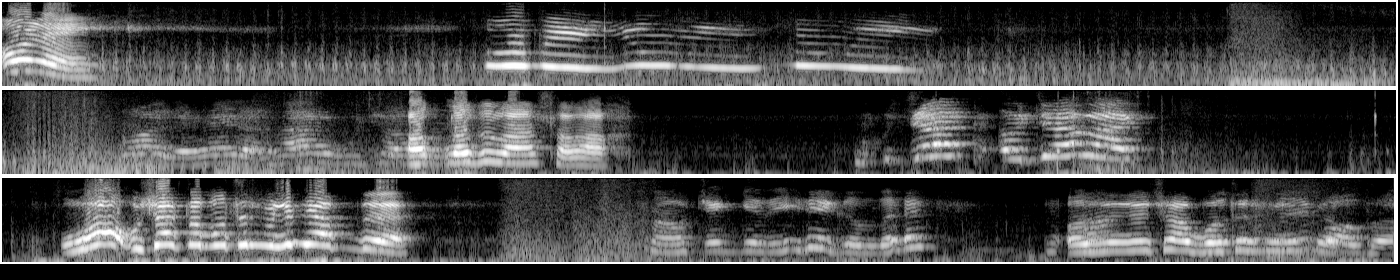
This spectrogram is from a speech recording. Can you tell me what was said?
Oley oley. Oley oley uçağa. Atladı lan salak. Uçak uçağa bak. Oha uçakla butterflip yaptı. Ha, uçak geri yıkıldı. Az önce uçak butterflip Butterflip yaptı. oldu.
